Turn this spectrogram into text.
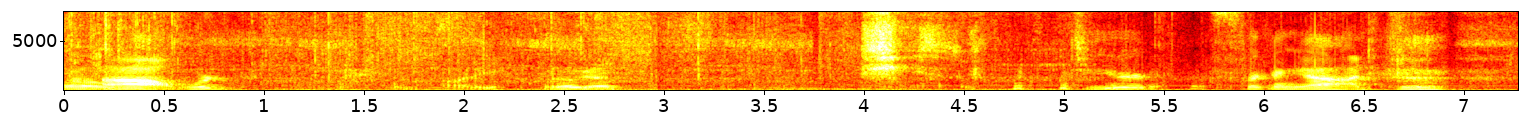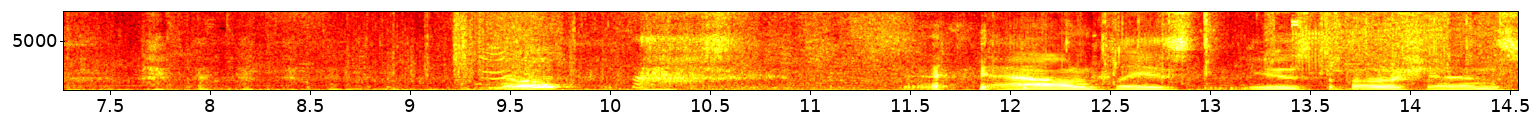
Whoa. Oh, we're... Buddy. Real good. Jesus. Dear freaking god. nope. Down, please. Use the potions.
